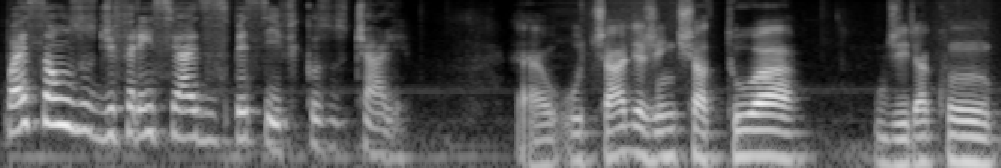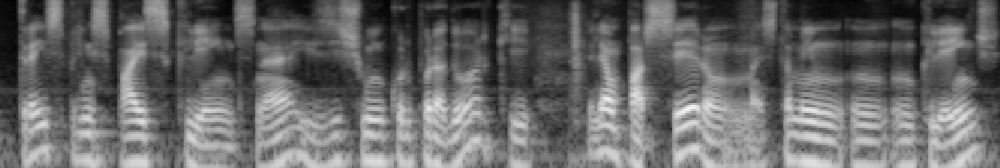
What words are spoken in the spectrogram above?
quais são os diferenciais específicos do Charlie? É, o Charlie a gente atua, diria, com três principais clientes, né? Existe o incorporador, que ele é um parceiro, mas também um, um, um cliente.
